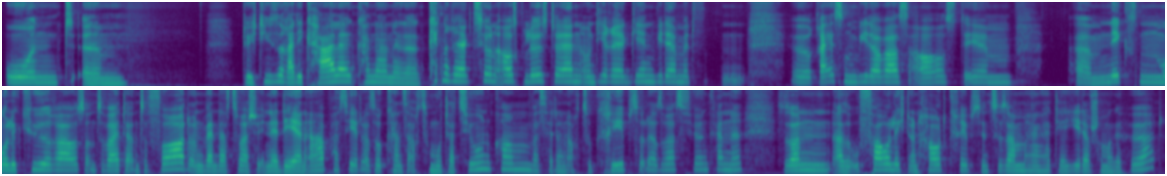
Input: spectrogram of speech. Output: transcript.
Und ähm, durch diese Radikale kann da eine Kettenreaktion ausgelöst werden und die reagieren wieder mit, äh, reißen wieder was aus dem ähm, nächsten Molekül raus und so weiter und so fort. Und wenn das zum Beispiel in der DNA passiert oder so, kann es auch zu Mutationen kommen, was ja dann auch zu Krebs oder sowas führen kann. Ne? Sonnen, also UV-Licht und Hautkrebs, den Zusammenhang hat ja jeder schon mal gehört.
